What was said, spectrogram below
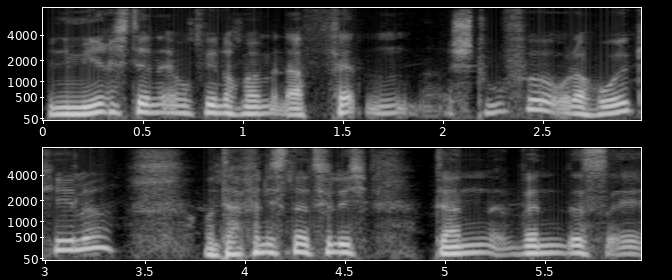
minimiere ich dann irgendwie nochmal mit einer fetten Stufe oder Hohlkehle. Und da finde ich es natürlich dann, wenn das äh,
